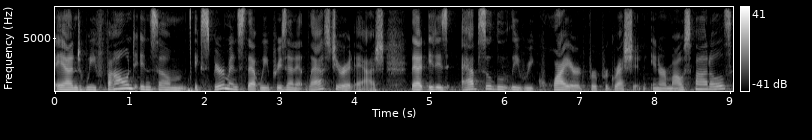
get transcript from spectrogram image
And we found in some experiments that we presented last year at ASH that it is absolutely required for progression in our mouse models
